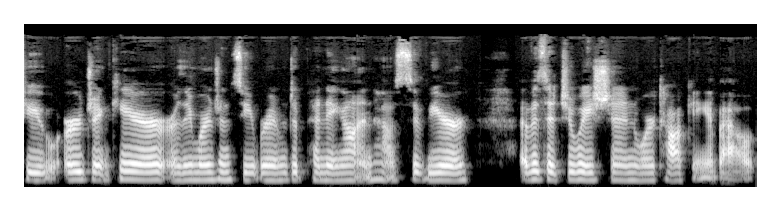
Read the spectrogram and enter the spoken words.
to urgent care or the emergency room, depending on how severe of a situation we're talking about.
